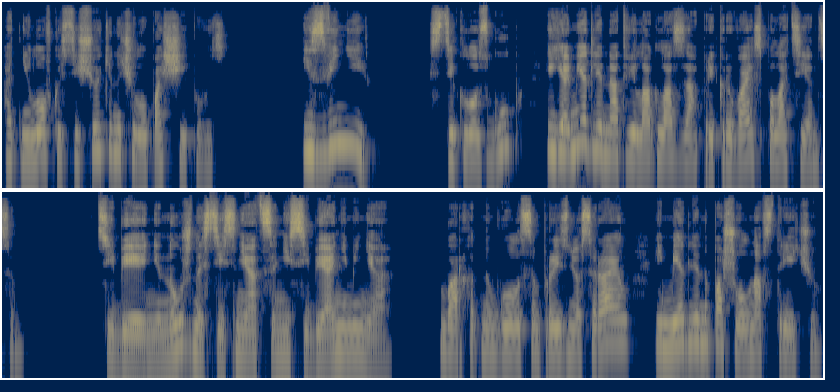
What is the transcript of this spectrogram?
От неловкости щеки начало пощипывать. «Извини!» Стекло с губ, и я медленно отвела глаза, прикрываясь полотенцем. «Тебе не нужно стесняться ни себя, ни меня», – бархатным голосом произнес Райл и медленно пошел навстречу.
